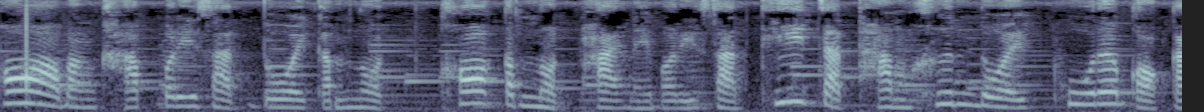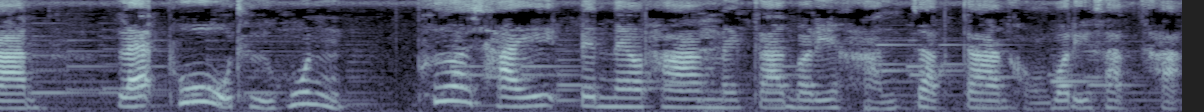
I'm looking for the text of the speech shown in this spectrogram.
ข้อบังคับบริษัทโดยกำหนดข้อกำหนดภายในบริษัทที่จัดทำขึ้นโดยผู้เริ่มก่อการ และผู้ถือหุ้น เพื่อใช้เป็นแนวทางในการบริหารจัดการของบริษัทค่ะ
